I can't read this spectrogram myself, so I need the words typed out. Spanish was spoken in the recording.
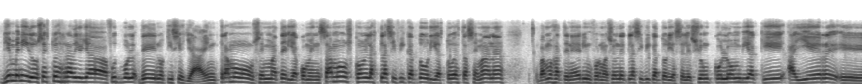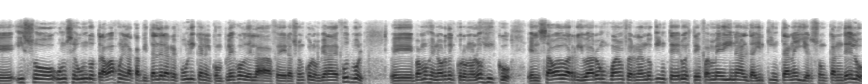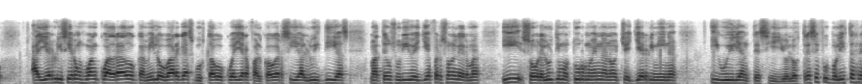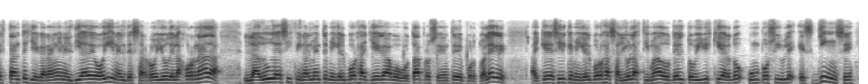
Bienvenidos, esto es Radio Ya Fútbol de Noticias Ya. Entramos en materia, comenzamos con las clasificatorias toda esta semana. Vamos a tener información de clasificatoria. Selección Colombia que ayer eh, hizo un segundo trabajo en la capital de la República, en el complejo de la Federación Colombiana de Fútbol. Eh, vamos en orden cronológico. El sábado arribaron Juan Fernando Quintero, Estefan Medina, Aldair Quintana y Gerson Candelo. Ayer lo hicieron Juan Cuadrado, Camilo Vargas, Gustavo Cuellar, Falcao García, Luis Díaz, Mateo Zuribe, Jefferson Lerma y sobre el último turno en la noche Jerry Mina y William Tecillo. Los 13 futbolistas restantes llegarán en el día de hoy en el desarrollo de la jornada. La duda es si finalmente Miguel Borja llega a Bogotá procedente de Porto Alegre. Hay que decir que Miguel Borja salió lastimado del tobillo izquierdo, un posible esguince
